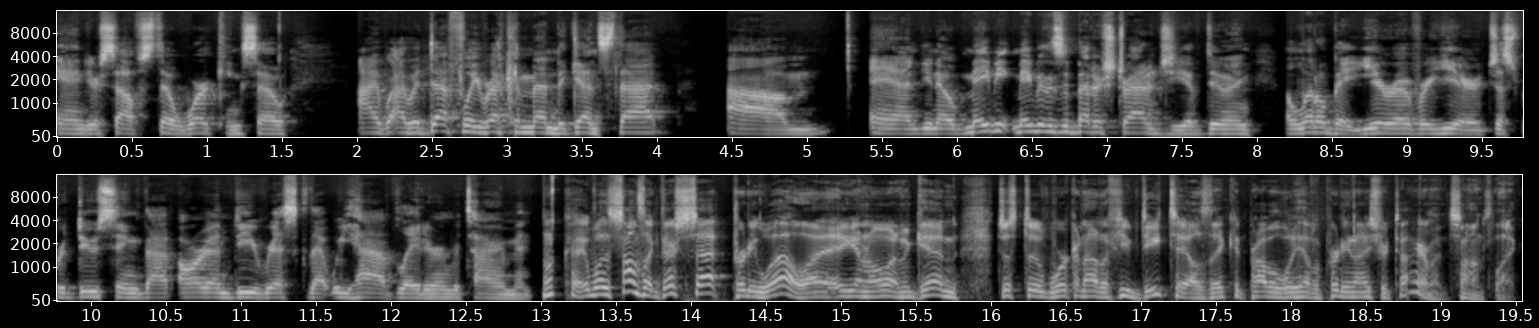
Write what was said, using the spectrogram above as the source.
and yourself still working. So I, I would definitely recommend against that. Um, and you know maybe maybe there's a better strategy of doing a little bit year over year just reducing that rmd risk that we have later in retirement okay well it sounds like they're set pretty well uh, you know and again just to working out a few details they could probably have a pretty nice retirement sounds like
